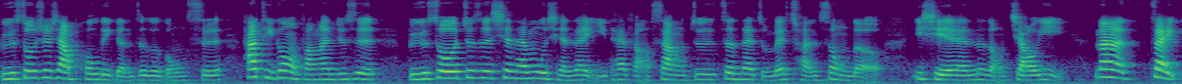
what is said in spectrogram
比如说就像 Polygon 这个公司，它提供的方案就是，比如说就是现在目前在以太坊上就是正在准备传送的一些那种交易，那在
